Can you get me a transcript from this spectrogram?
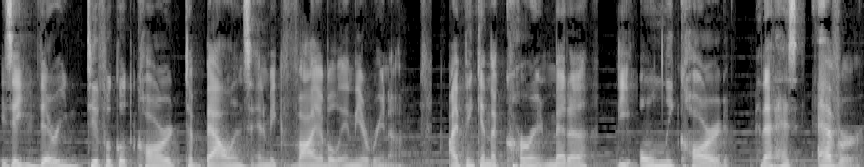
is a very difficult card to balance and make viable in the arena. I think in the current meta, the only card that has ever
